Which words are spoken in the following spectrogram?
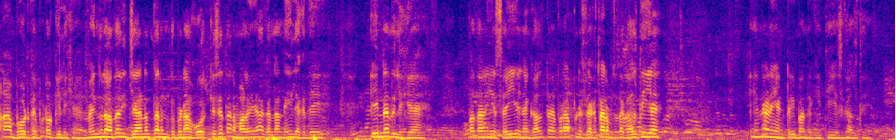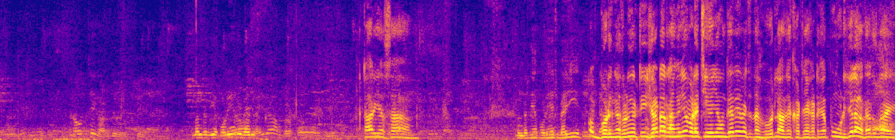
ਆ ਬੋਰਡ ਤੇ ਪੜੋ ਕੀ ਲਿਖਿਆ ਮੈਨੂੰ ਲੱਗਦਾ ਵੀ ਜੈਨ ਧਰਮ ਤੋਂ ਬਿਨਾ ਹੋਰ ਕਿਸੇ ਧਰਮ ਵਾਲੇ ਆ ਗੱਲਾਂ ਨਹੀਂ ਲਿਖਦੇ। ਇਹਨਾਂ ਦੇ ਲਿਖਿਆ ਹੈ। ਪਤਾ ਨਹੀਂ ਇਹ ਸਹੀ ਹੈ ਜਾਂ ਗਲਤ ਹੈ, ਪਰ ਆਪਣੇ ਸਿੱਖ ਧਰਮ 'ਚ ਤਾਂ ਗਲਤੀ ਹੈ ਇਹਨਾਂ ਨੇ ਐਂਟਰੀ ਬੰਦ ਕੀਤੀ ਇਸ ਗੱਲ ਤੇ। ਮੰਦਰ ਦੀਆਂ ਪੌੜੀਆਂ ਤੇ ਬਹਿ ਜਾਓ ਟਾਰੀਆ ਸਾਹਿਬ। ਮੰਦਰ ਦੀਆਂ ਪੌੜੀਆਂ 'ਚ ਬਹਿ ਜੀ ਉਹ ਬੜੀਆਂ ਥੋੜੀਆਂ ਟੀ-ਸ਼ਰਟਾਂ ਰੰਗ ਜੇ ਬੜੇ ਚੇਂਜ ਆਉਂਦੇ ਇਹਦੇ ਵਿੱਚ ਤਾਂ ਹੋਰ ਲਾਉਂਦੇ ਖੱਟੀਆਂ ਖੱਟੀਆਂ, ਭੂੰਡ ਜੇ ਲੱਗਦਾ ਤੂੰ ਤਾਂ ਇਹ।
